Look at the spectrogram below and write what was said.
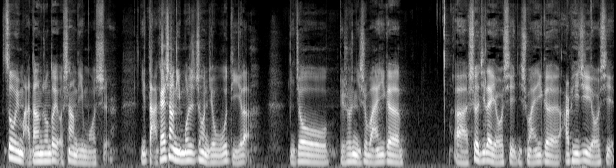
作弊码当中都有上帝模式。你打开上帝模式之后，你就无敌了。你就比如说你是玩一个啊射击类游戏，你是玩一个 RPG 游戏，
